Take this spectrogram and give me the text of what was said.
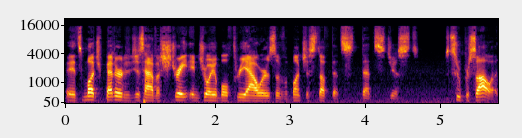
It's much better to just have a straight, enjoyable three hours of a bunch of stuff that's that's just super solid.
